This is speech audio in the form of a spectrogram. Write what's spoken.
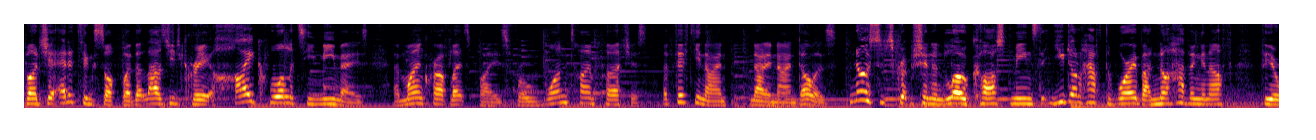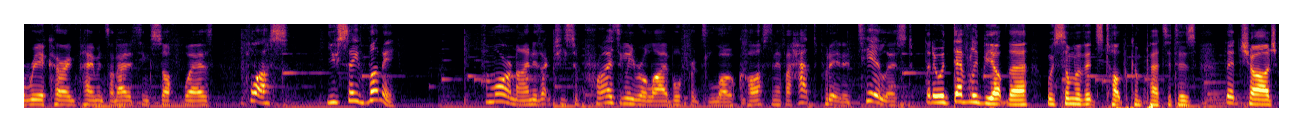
budget editing software that allows you to create high-quality memes and Minecraft Let's Plays for a one-time purchase of $59.99. No subscription and low cost means that you don't have to worry about not having enough for your reoccurring payments on editing softwares, plus, you save money. Filmora 9 is actually surprisingly reliable for its low cost, and if I had to put it in a tier list, then it would definitely be up there with some of its top competitors that charge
